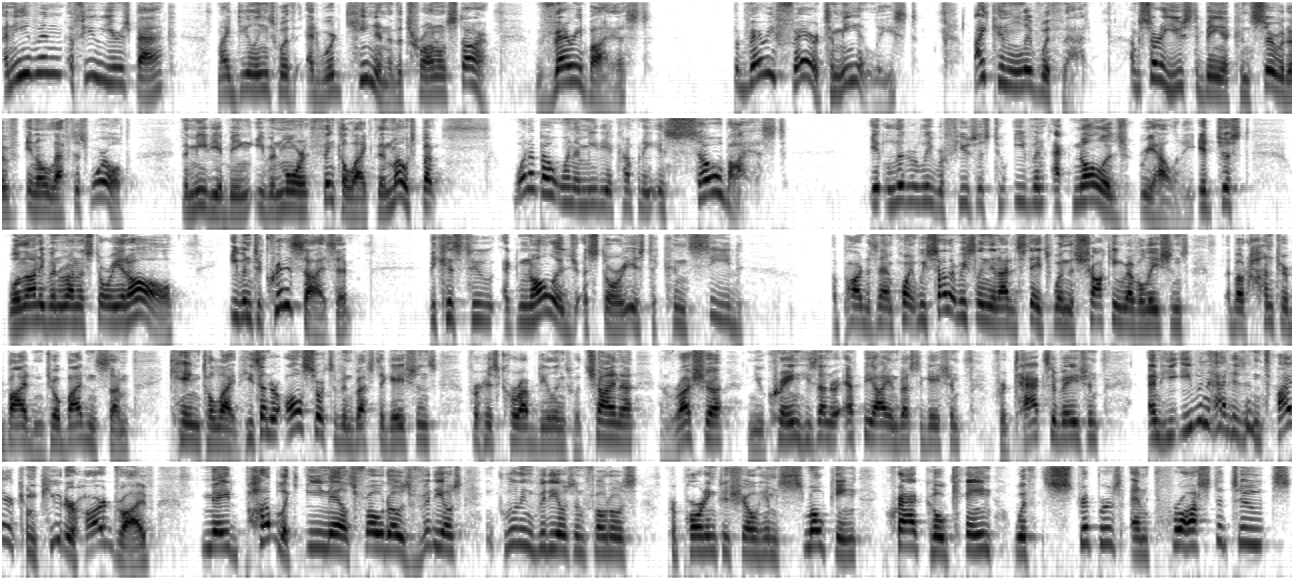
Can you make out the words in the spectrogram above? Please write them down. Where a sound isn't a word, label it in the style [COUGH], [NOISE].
And even a few years back, my dealings with Edward Keenan of the Toronto Star. Very biased, but very fair, to me at least. I can live with that. I'm sort of used to being a conservative in a leftist world, the media being even more think alike than most. But what about when a media company is so biased, it literally refuses to even acknowledge reality? It just will not even run a story at all, even to criticize it because to acknowledge a story is to concede a partisan point. We saw that recently in the United States when the shocking revelations about Hunter Biden, Joe Biden's son, came to light. He's under all sorts of investigations for his corrupt dealings with China and Russia and Ukraine. He's under FBI investigation for tax evasion. And he even had his entire computer hard drive made public emails, photos, videos, including videos and photos purporting to show him smoking crack cocaine with strippers and prostitutes.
